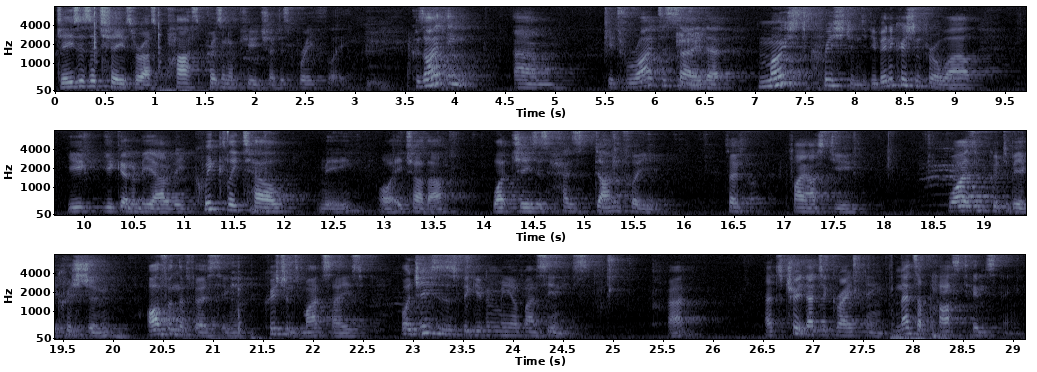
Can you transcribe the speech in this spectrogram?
Jesus achieves for us, past, present, and future, just briefly. Because I think um, it's right to say that most Christians, if you've been a Christian for a while, you, you're going to be able to quickly tell me or each other what Jesus has done for you. So if, if I asked you, why is it good to be a Christian? Often the first thing Christians might say is, well, Jesus has forgiven me of my sins. Right? That's true. That's a great thing. And that's a past tense thing.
